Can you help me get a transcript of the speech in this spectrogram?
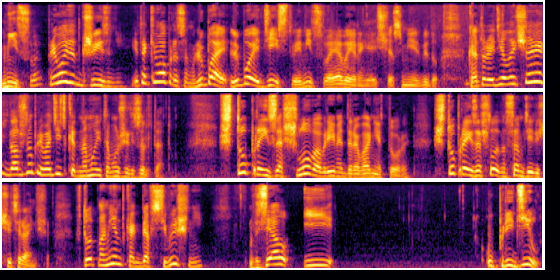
Митсва приводит к жизни. И таким образом любое, любое действие Митсва и Авейра, я сейчас имею в виду, которое делает человек, должно приводить к одному и тому же результату. Что произошло во время дарования Торы? Что произошло, на самом деле, чуть раньше? В тот момент, когда Всевышний взял и упредил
